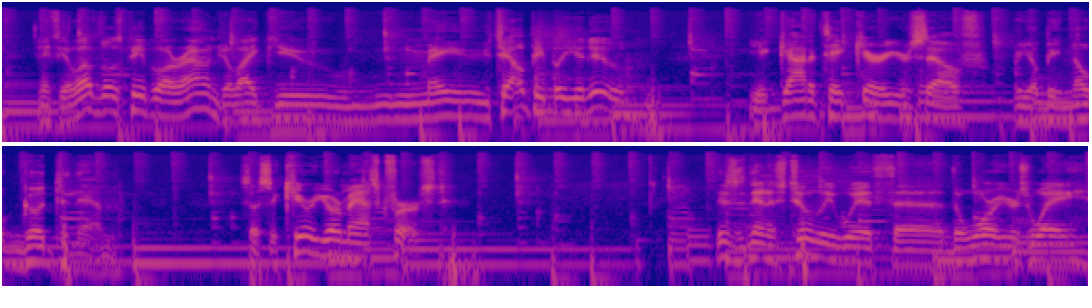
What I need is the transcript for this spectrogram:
And if you love those people around you like you may tell people you do, you got to take care of yourself or you'll be no good to them. So secure your mask first. This is Dennis Tooley with uh, The Warrior's Way,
